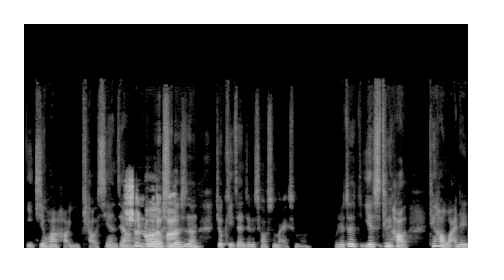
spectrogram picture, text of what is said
你计划好一条线这样，顺路的话，是的，是的，就可以在这个超市买什么。我觉得这也是挺好，挺好玩的。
